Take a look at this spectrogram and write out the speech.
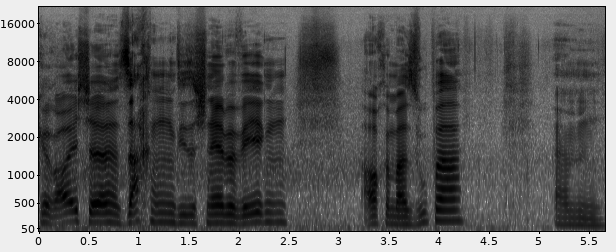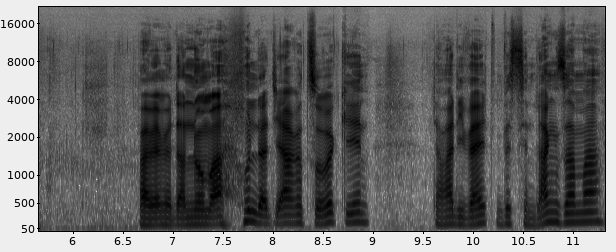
Geräusche, Sachen, die sich schnell bewegen. Auch immer super. Ähm, weil wenn wir dann nur mal 100 Jahre zurückgehen, da war die Welt ein bisschen langsamer.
